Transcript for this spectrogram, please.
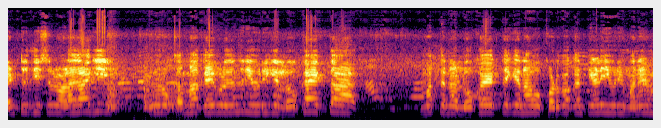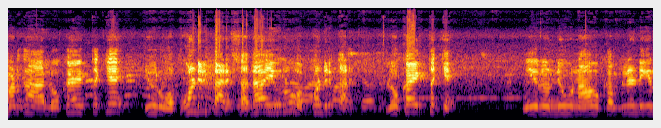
ಎಂಟು ದಿವಸದ ಒಳಗಾಗಿ ಇವರು ಕ್ರಮ ಕೈಗೊಳ್ಳೋದಂದ್ರೆ ಇವರಿಗೆ ಲೋಕಾಯುಕ್ತ ಮತ್ತು ನಾವು ಲೋಕಾಯುಕ್ತಕ್ಕೆ ನಾವು ಕೊಡ್ಬೇಕಂತೇಳಿ ಇವ್ರಿಗೆ ಮನವಿ ಮಾಡ್ಕೊಂಡು ಆ ಲೋಕಾಯುಕ್ತಕ್ಕೆ ಇವರು ಒಪ್ಕೊಂಡಿರ್ತಾರೆ, ಸದಾ ಇವರು ಒಪ್ಕೊಂಡಿರ್ತಾರೆ, ಲೋಕಾಯುಕ್ತಕ್ಕೆ. ನೀನು ನೀವು ನಾವು ಕಂಪ್ಲೇಂಟಿಗೆ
